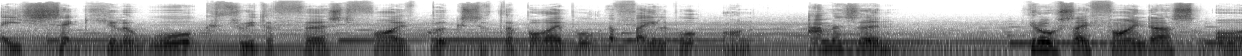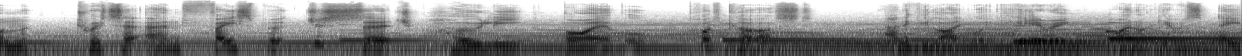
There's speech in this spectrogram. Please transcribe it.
a secular walk through the first five books of the Bible, available on Amazon. You can also find us on Twitter and Facebook. Just search Holy Bible Podcast. And if you like what you're hearing, why not give us a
